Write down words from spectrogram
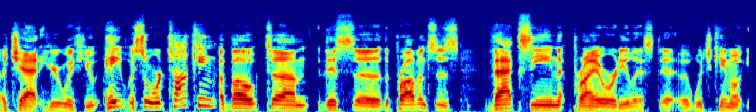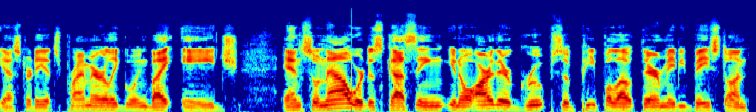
a chat here with you. Hey, so we're talking about um, this uh, the province's vaccine priority list, uh, which came out yesterday. It's primarily going by age. And so now we're discussing, you know, are there groups of people out there, maybe based on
